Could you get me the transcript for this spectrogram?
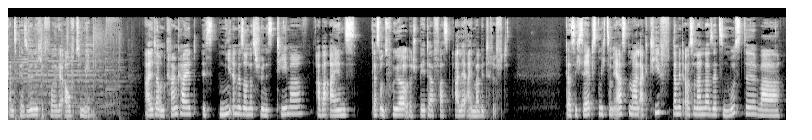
ganz persönliche Folge aufzunehmen. Alter und Krankheit ist nie ein besonders schönes Thema, aber eins, das uns früher oder später fast alle einmal betrifft. Dass ich selbst mich zum ersten Mal aktiv damit auseinandersetzen musste, war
